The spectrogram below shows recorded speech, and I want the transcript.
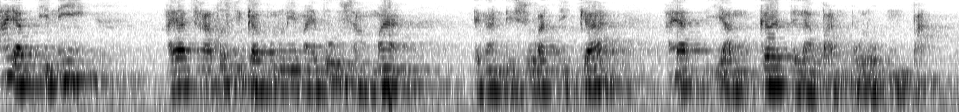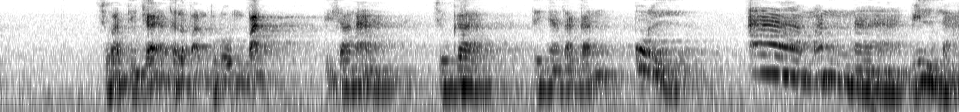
Ayat ini ayat 135 itu sama dengan di surat 3 ayat yang ke-84. Surat 3 ayat 84 di sana juga dinyatakan ul amanna billah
